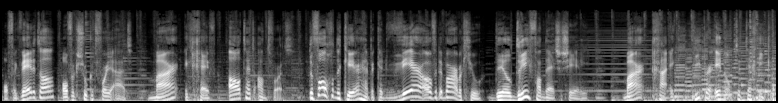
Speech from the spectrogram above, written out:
Of ik weet het al, of ik zoek het voor je uit. Maar ik geef altijd antwoord. De volgende keer heb ik het weer over de barbecue, deel 3 van deze serie. Maar ga ik dieper in op de technieken.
